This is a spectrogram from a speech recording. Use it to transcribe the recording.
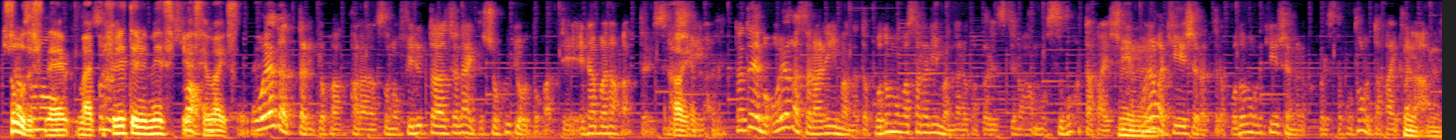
そうですね。まあやっぱ触れてる面積が狭いですよね。親だったりとかからそのフィルターじゃないと職業とかって選ばなかったりするし、はいはいはい。例えば親がサラリーマンだったら子供がサラリーマンになる確率っていうのはもうすごく高いし、うん親が経営者だったら子供が経営者になる確率ってほとんど高いから、うんうん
